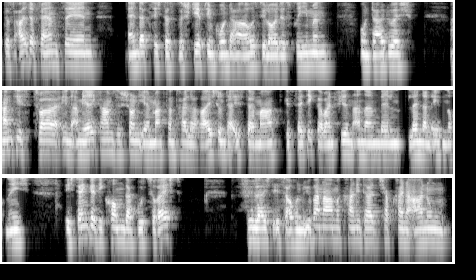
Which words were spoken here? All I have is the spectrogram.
das alte Fernsehen ändert sich, das, das stirbt im Grunde aus, die Leute streamen und dadurch haben die es zwar in Amerika haben sie schon ihren Marktanteil erreicht und da ist der Markt gesättigt, aber in vielen anderen Ländern eben noch nicht. Ich denke, die kommen da gut zurecht. Vielleicht ist auch ein Übernahmekandidat, ich habe keine Ahnung,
